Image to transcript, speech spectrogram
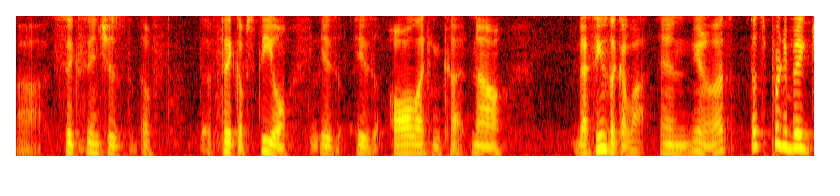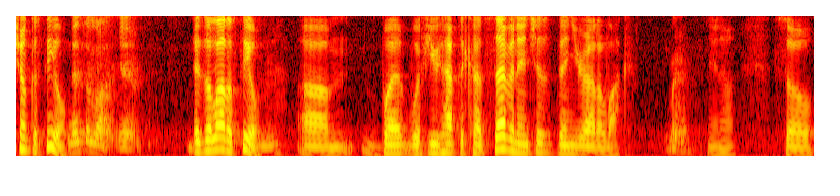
Uh, six inches of thick of steel is is all I can cut. Now, that seems like a lot, and you know that's that's a pretty big chunk of steel. That's a lot, yeah. It's a lot of steel. Um, but if you have to cut seven inches, then you're out of luck. Right. You know. So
